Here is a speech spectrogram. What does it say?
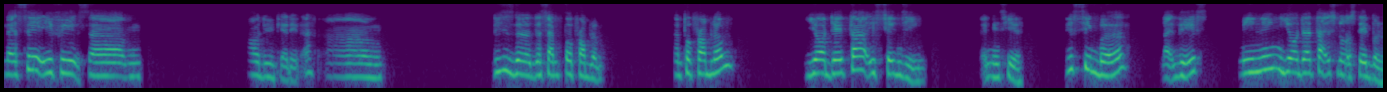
let's say if it's, um, how do you get it? Eh? Um, this is the, the sample problem. Sample problem, your data is changing. That means here. This symbol like this, meaning your data is not stable.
